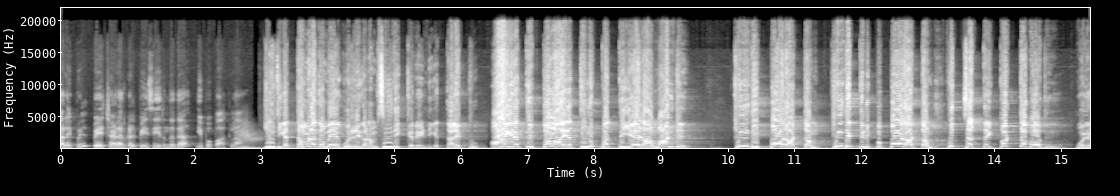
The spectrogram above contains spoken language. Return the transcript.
தலைப்பில் பேச்சாளர்கள் பேசியிருந்ததை இப்போ பார்க்கலாம். இந்திய தமிழகமே ஒரு கணம் சிந்திக்க வேண்டிய தலைப்பு. ஆயிரத்தி தொள்ளாயிரத்தி முப்பத்தி ஏழாம் ஆண்டு ஹிந்தி போராட்டம் ஹிந்தி திணிப்பு போராட்டம் உச்சத்தை தொட்டபோது ஒரு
